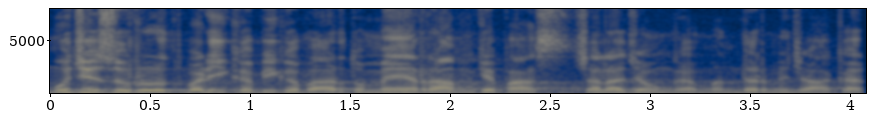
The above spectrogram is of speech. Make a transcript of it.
مجھے ضرورت پڑی کبھی کبھار تو میں رام کے پاس چلا جاؤں گا، مندر میں جا کر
